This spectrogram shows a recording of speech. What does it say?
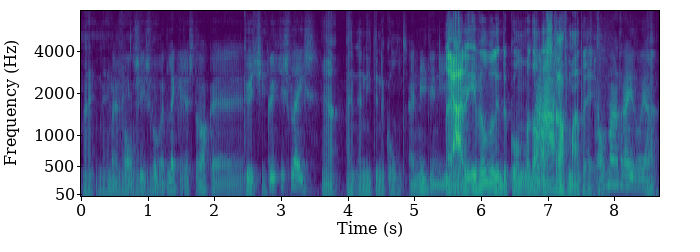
nee, nee. Mijn nee, is voor het lekkere, strakke eh, Kutje. kutjesvlees. Ja, en, en niet in de kont. En niet in die Nou ja, je wil wel in de kont, maar dan Ja, als strafmaatregel. strafmaatregel, ja. Ja.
